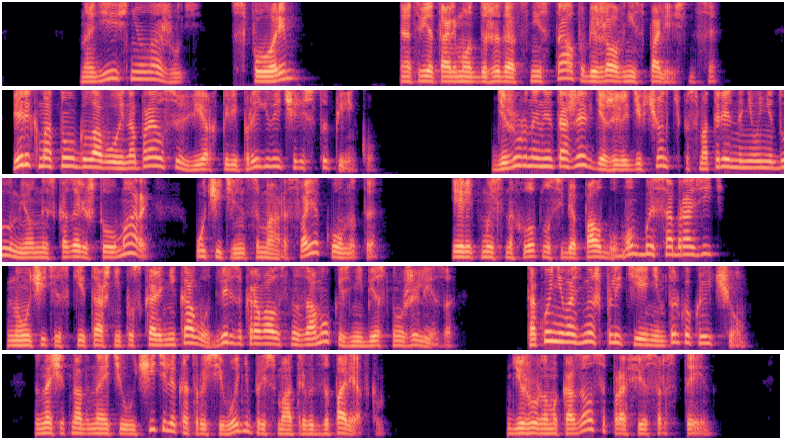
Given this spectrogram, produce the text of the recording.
Надеюсь, не уложусь. Спорим? Ответ Альмот дожидаться не стал, побежал вниз по лестнице. Эрик мотнул головой и направился вверх, перепрыгивая через ступеньку. Дежурные на этаже, где жили девчонки, посмотрели на него недоуменно и сказали, что у Мары, учительницы Мары, своя комната. Эрик мысленно хлопнул себя по лбу. Мог бы и сообразить. На учительский этаж не пускали никого, дверь закрывалась на замок из небесного железа. Такой не возьмешь плетением, только ключом. Значит, надо найти учителя, который сегодня присматривает за порядком. Дежурным оказался профессор Стейн.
